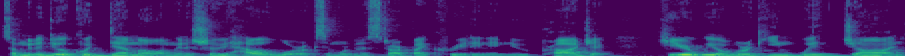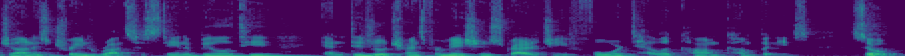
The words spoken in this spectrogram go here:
So I'm going to do a quick demo. I'm going to show you how it works, and we're going to start by creating a new project. Here we are working with John. John is trained around sustainability and digital transformation strategy for telecom companies. So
